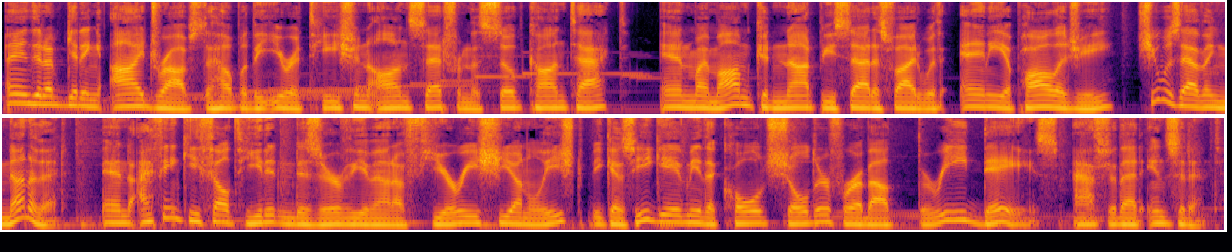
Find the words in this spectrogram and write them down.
I ended up getting eye drops to help with the irritation onset from the soap contact, and my mom could not be satisfied with any apology. She was having none of it, and I think he felt he didn't deserve the amount of fury she unleashed because he gave me the cold shoulder for about three days after that incident.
